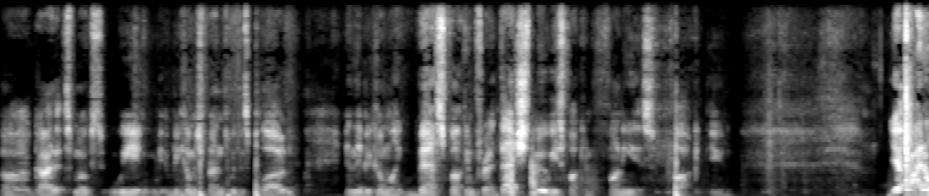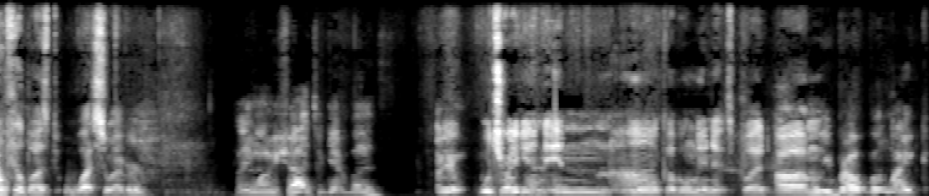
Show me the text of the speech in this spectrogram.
uh, guy that smokes weed becomes friends with his plug, and they become like best fucking friends. That sh- movie is fucking funny as fuck, dude. Yeah, I don't feel buzzed whatsoever. So you want a shot to get buzzed? Okay, we'll try it again in uh, a couple minutes, but um, okay, bro, but like,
